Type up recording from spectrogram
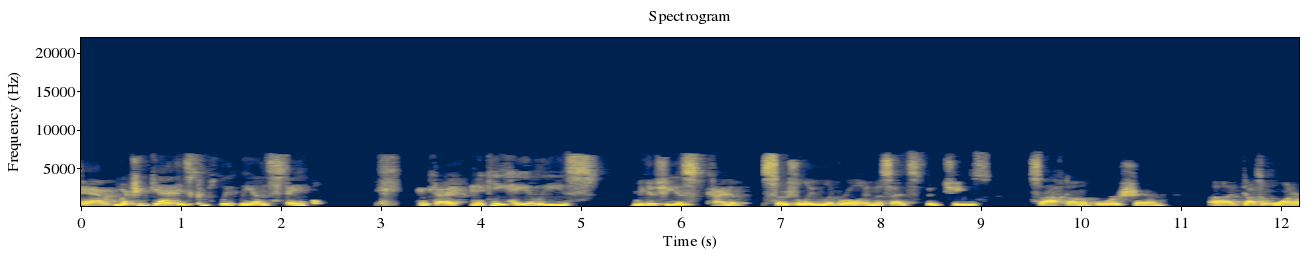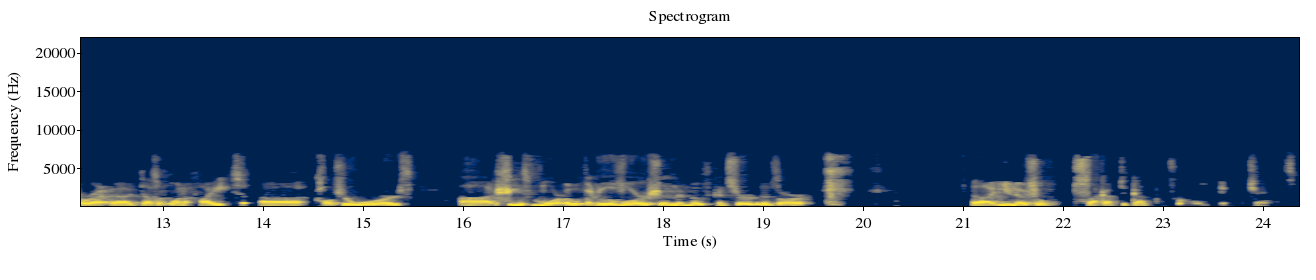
And what you get is completely unstable. Okay. Nikki Haley's, because she is kind of socially liberal in the sense that she's soft on abortion, uh, doesn't want to, uh, doesn't want to fight, uh, culture wars. Uh, she's more open to abortion than most conservatives are. Uh, you know she'll suck up to gun control given the chance.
